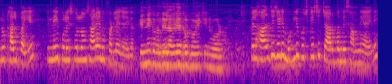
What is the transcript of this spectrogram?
ਨੂੰ ਠੱਲ ਪਾਈਏ ਤੇ ਨਹੀਂ ਪੁਲਿਸ ਵੱਲੋਂ ਸਾਰਿਆਂ ਨੂੰ ਫੜ ਲਿਆ ਜਾਏਗਾ। ਕਿੰਨੇ ਕੁ ਬੰਦੇ ਲੱਗਦੇ ਆ ਤੁਹਾਨੂੰ ਇਹ ਚ ਇਨਵੋਲਡ ਫਿਲਹਾਲ ਜੀ ਜਿਹੜੀ ਮੁੱਢਲੀ ਪੁੱਛਗਿੱਛ 'ਚ ਚਾਰ ਬੰਦੇ ਸਾਹਮਣੇ ਆਏ ਨੇ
